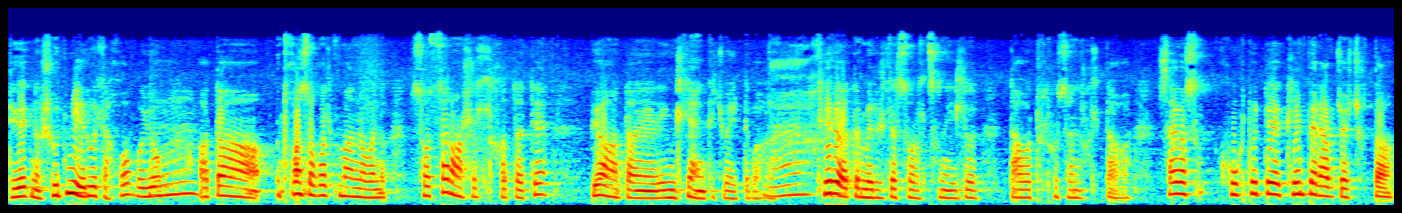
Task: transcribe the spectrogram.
тэгээд нэг шүдний эрүүл ах буюу одоо тухайн сургуульд маань нөгөө нэг судсаар оншиллах одоо тий би одоо эмнэлгийн анги гэж байдаг байгаа. Тэр одоо мэрэгчлэр суралцах нь илүү даваа төлөх сонирхолтой байгаа. Сая бас хүүхдүүдээ кемпер авч очихдоо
